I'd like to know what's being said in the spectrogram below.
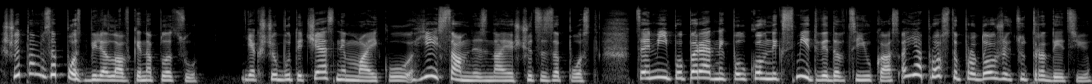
Що там за пост біля лавки на плацу? Якщо бути чесним, Майку, я й сам не знаю, що це за пост. Це мій попередник полковник Сміт видав цей указ, а я просто продовжив цю традицію.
